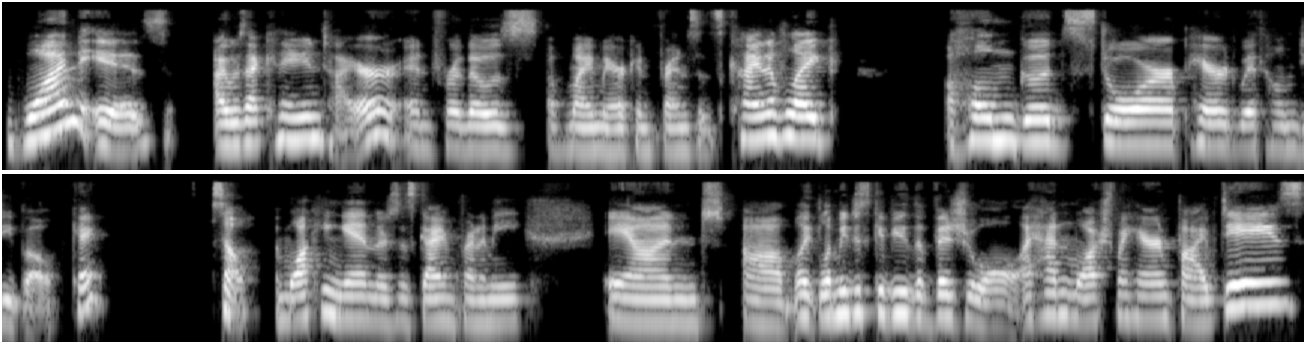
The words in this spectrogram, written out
One is I was at Canadian Tire, and for those of my American friends, it's kind of like a home goods store paired with Home Depot. Okay. So I'm walking in, there's this guy in front of me. And um, like, let me just give you the visual. I hadn't washed my hair in five days.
